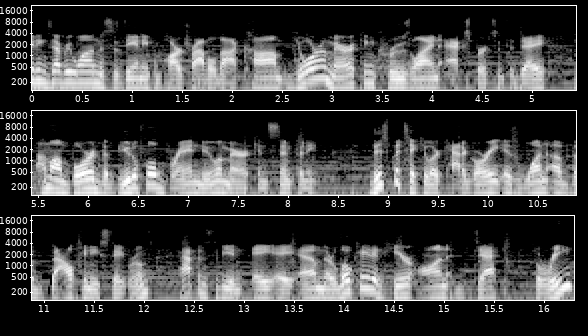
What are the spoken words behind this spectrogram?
Greetings everyone, this is Danny from HarrTravel.com, your American Cruise Line experts, and today I'm on board the beautiful brand new American Symphony. This particular category is one of the balcony staterooms, happens to be an AAM. They're located here on deck three,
